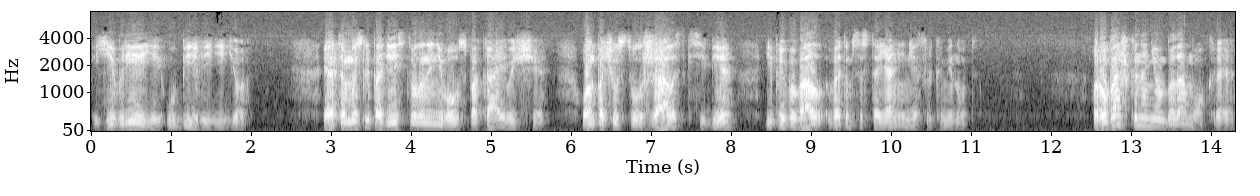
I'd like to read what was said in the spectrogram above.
«Евреи убили ее». Эта мысль подействовала на него успокаивающе. Он почувствовал жалость к себе и пребывал в этом состоянии несколько минут. Рубашка на нем была мокрая.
